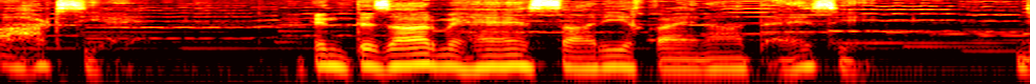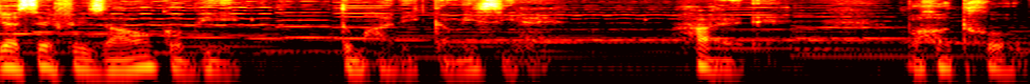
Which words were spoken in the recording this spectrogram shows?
आहट सी है। इंतज़ार में है सारी कायनात ऐसे, जैसे फिजाओं को भी तुम्हारी कमी सी है। हाय, बहुत खूब।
